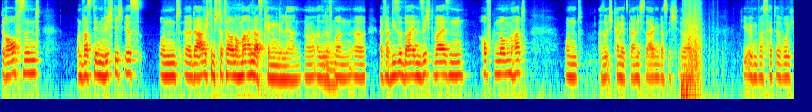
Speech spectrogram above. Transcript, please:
drauf sind und was denen wichtig ist. Und äh, da habe ich den Stadtteil auch nochmal anders kennengelernt. Ne? Also, dass mhm. man äh, einfach diese beiden Sichtweisen aufgenommen hat Und also ich kann jetzt gar nicht sagen, dass ich äh, hier irgendwas hätte, wo ich,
